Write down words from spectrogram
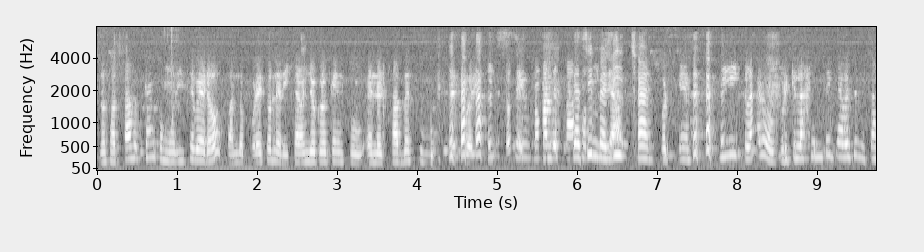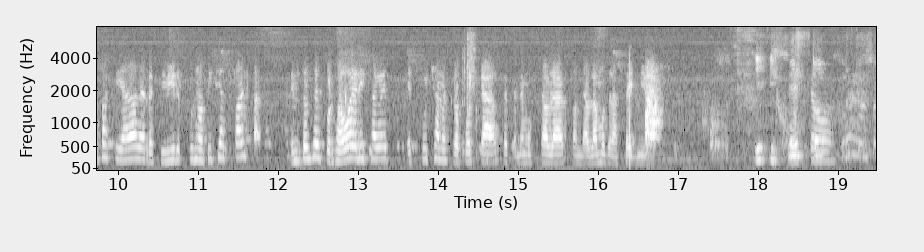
los atascan, como dice Vero, cuando por eso le dijeron, yo creo que en su en el chat de su, de su no mandes Casi me. Porque, sí, claro, porque la gente ya a veces está fastidiada de recibir noticias falsas. Entonces, por favor, Elizabeth, escucha nuestro podcast que tenemos que hablar donde hablamos de las fake news. Y, y justo, justo eso,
